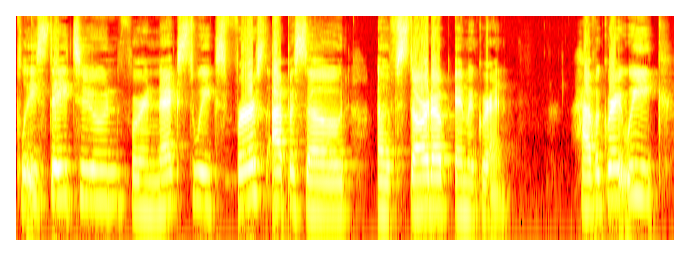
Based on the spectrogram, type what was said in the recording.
Please stay tuned for next week's first episode of Startup Immigrant. Have a great week.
